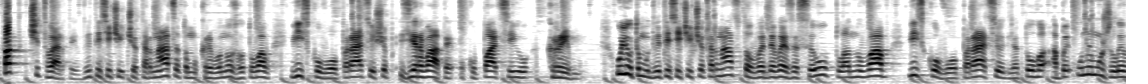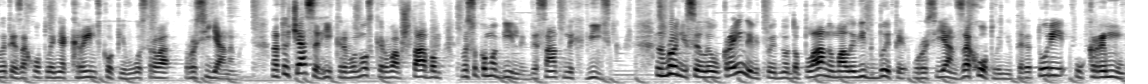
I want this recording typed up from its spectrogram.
Факт четвертий: в 2014-му Кривонос готував військову операцію, щоб зірвати окупацію Криму. У лютому 2014-го ВДВ ЗСУ планував військову операцію для того, аби унеможливити захоплення Кримського півострова росіянами. На той час Сергій Кривонос керував штабом високомобільних десантних військ. Збройні сили України відповідно до плану мали відбити у росіян захоплені території у Криму.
